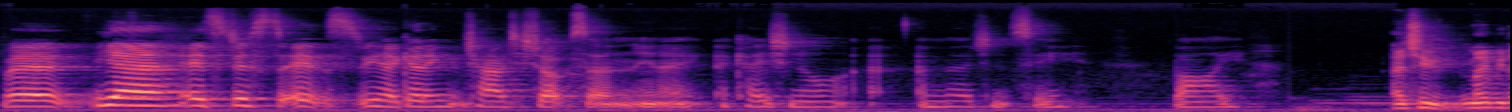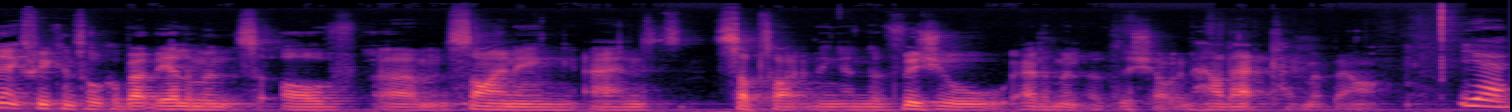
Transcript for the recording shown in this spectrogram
but yeah, it's just it's you know getting charity shops and you know occasional emergency buy. Actually, maybe next we can talk about the elements of um, signing and subtitling and the visual element of the show and how that came about. Yeah.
